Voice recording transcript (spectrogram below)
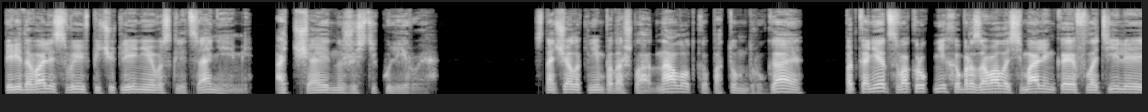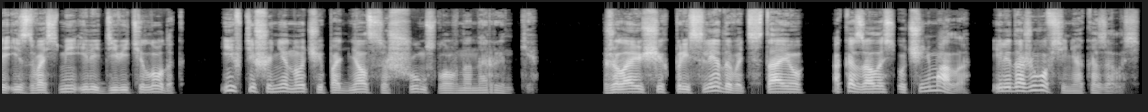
передавали свои впечатления восклицаниями, отчаянно жестикулируя. Сначала к ним подошла одна лодка, потом другая. Под конец вокруг них образовалась маленькая флотилия из восьми или девяти лодок, и в тишине ночи поднялся шум, словно на рынке. Желающих преследовать стаю оказалось очень мало, или даже вовсе не оказалось.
